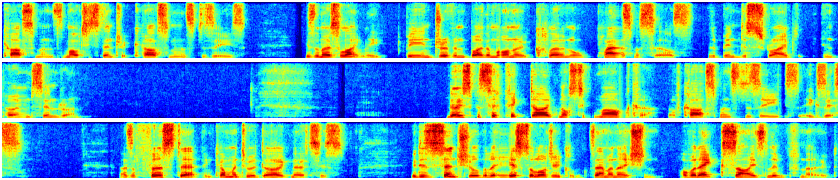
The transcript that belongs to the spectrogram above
Castleman's, multicentric Castleman's disease, is the most likely being driven by the monoclonal plasma cells that have been described in POEM syndrome. No specific diagnostic marker of Castleman's disease exists. As a first step in coming to a diagnosis, it is essential that a histological examination of an excised lymph node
